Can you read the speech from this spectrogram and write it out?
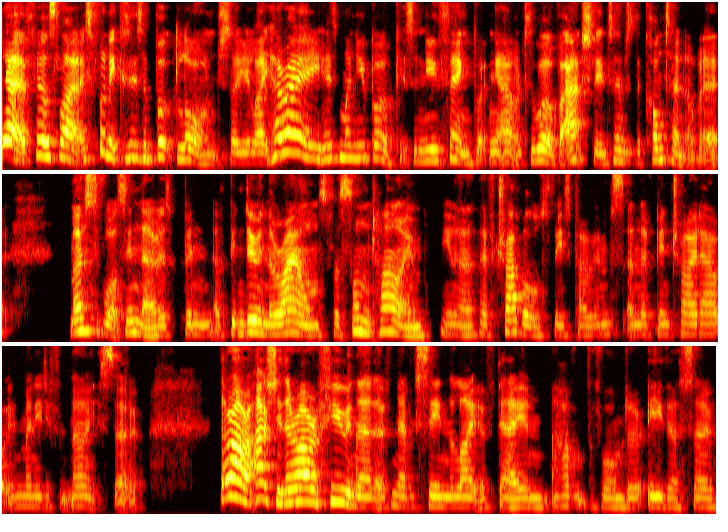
yeah. It feels like it's funny because it's a book launch, so you're like, "Hooray! Here's my new book." It's a new thing, putting it out into the world. But actually, in terms of the content of it, most of what's in there has been have been doing the rounds for some time. You know, they've travelled these poems and they've been tried out in many different nights. So there are actually there are a few in there that have never seen the light of day, and I haven't performed either. So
